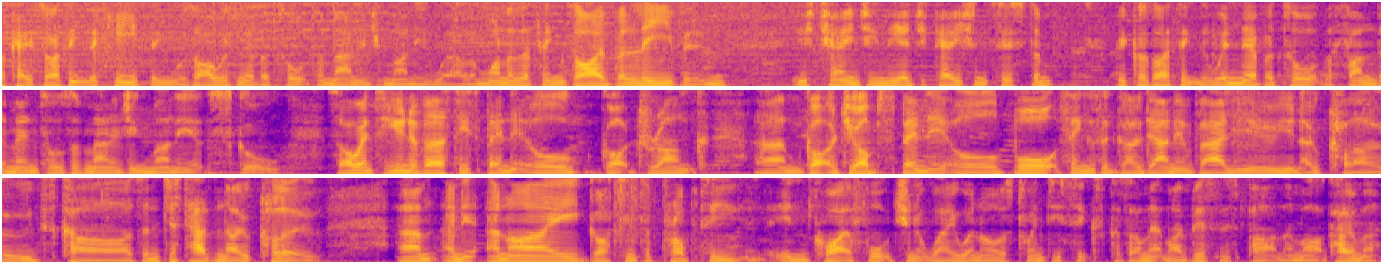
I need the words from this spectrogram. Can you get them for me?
Okay, so I think the key thing was I was never taught to manage money well, and one of the things I believe in is changing the education system because I think that we're never taught the fundamentals of managing money at school. So I went to university, spent it all, got drunk, um, got a job, spent it all, bought things that go down in value, you know, clothes, cars, and just had no clue. Um, and, and I got into property in quite a fortunate way when I was 26 because I met my business partner, Mark Homer,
